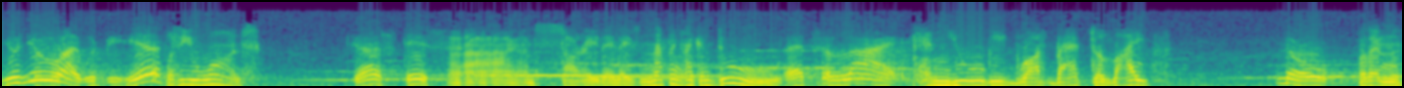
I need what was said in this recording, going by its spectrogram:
You knew I would be here. What do you want? Justice. I, I, I'm sorry. There, there's nothing I can do. That's a lie. Can you be brought back to life? No. Well, then.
